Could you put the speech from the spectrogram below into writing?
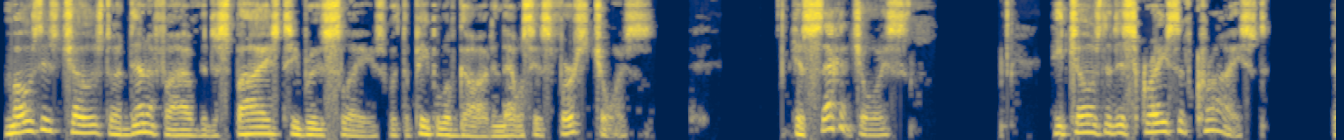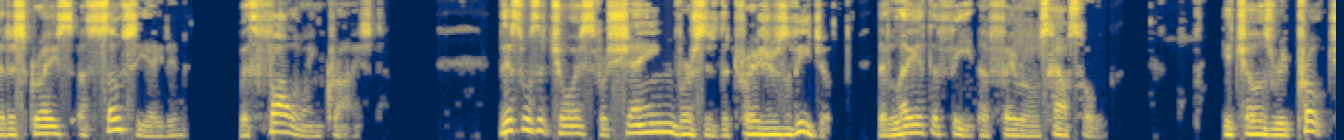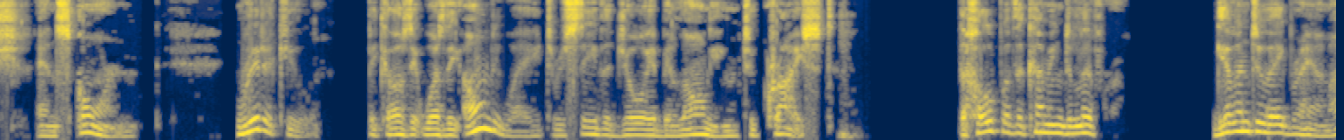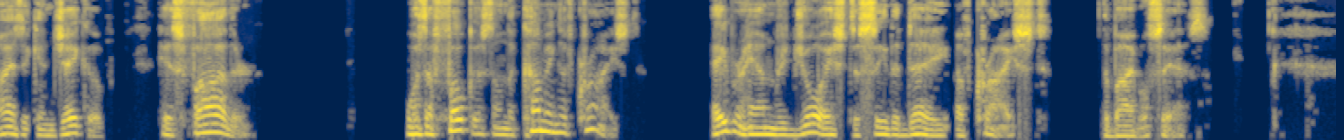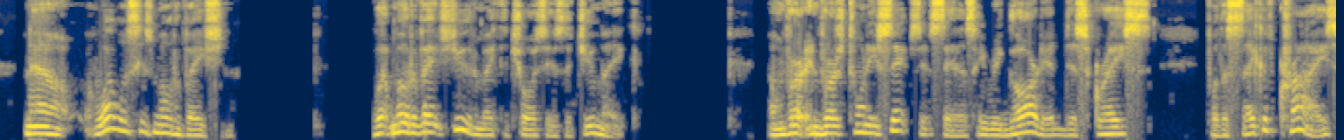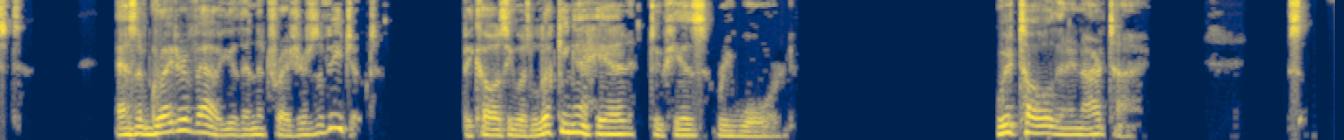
Moses chose to identify the despised Hebrew slaves with the people of God, and that was his first choice. His second choice, he chose the disgrace of Christ, the disgrace associated with following Christ. This was a choice for shame versus the treasures of Egypt that lay at the feet of Pharaoh's household. He chose reproach and scorn, ridicule, because it was the only way to receive the joy of belonging to Christ, the hope of the coming deliverer, given to Abraham, Isaac, and Jacob, his father, was a focus on the coming of Christ. Abraham rejoiced to see the day of Christ, the Bible says. Now, what was his motivation? What motivates you to make the choices that you make? In verse 26, it says, He regarded disgrace for the sake of Christ as of greater value than the treasures of Egypt, because he was looking ahead to his reward. We're told that in our time,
